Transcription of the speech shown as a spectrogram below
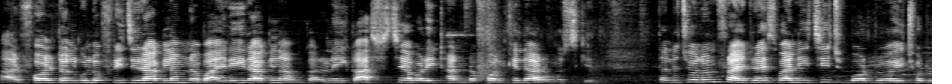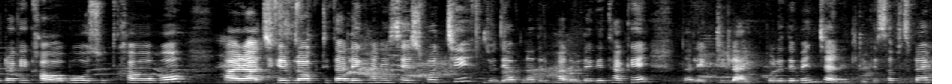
আর ফল টলগুলো ফ্রিজে রাখলাম না, বাইরেই রাখলাম, কারণ এই কাশছে, আবার এই ঠান্ডা ফল খেলে আরও মুশকিল। তাহলে চলুন ফ্রাইড রাইস বানিয়েছি, বড় এই ছোটোটাকে খাওয়াবো, ওষুধ খাওয়াবো আর আজকের ব্লগটি তাহলে এখানেই শেষ করছি। যদি আপনাদের ভালো লেগে থাকে, তাহলে একটি লাইক করে দেবেন, চ্যানেলটিকে সাবস্ক্রাইব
